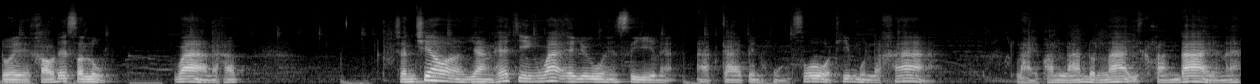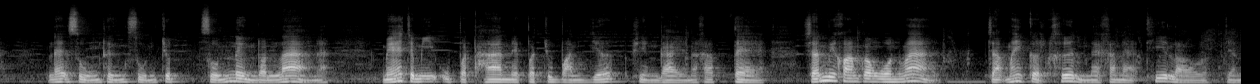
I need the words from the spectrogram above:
โดยเขาได้สรุปว่านะครับ ฉันเชื่ออย่างแท้จริงว่า AUNC เนี่ย อาจกลายเป็นห่วงโซ่ที่มูลค่า หลายพันล้านดอลลาร์อีกครั้งได้นะและสูงถึง 0.01 ดอลลาร์นะแม้จะมีอุปทานในปัจจุบันเยอะเพียงใดนะครับ แต่ฉันมีความกังวลว่าจะไม่เกิดขึ้นในขณะที่เรายัง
